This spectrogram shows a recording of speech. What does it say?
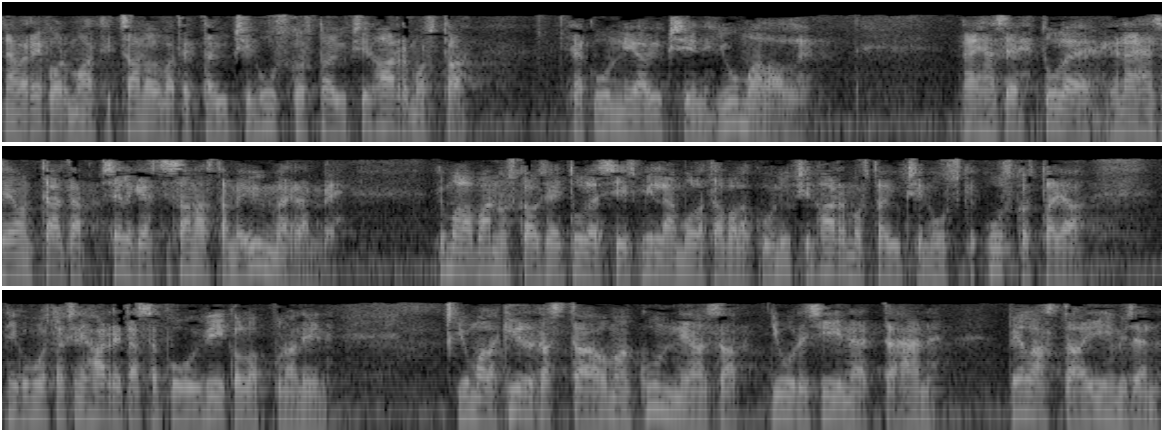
nämä reformaatsit sanoivat, että yksin uskosta, yksin armosta ja kunnia yksin Jumalalle. Näinhän se tulee ja näinhän se on täältä selkeästi sanasta me ymmärrämme. Jumalan vanhuskaus ei tule siis millään muulla tavalla kuin yksin armosta, yksin uskosta ja niin kuin muistaakseni Harri tässä puhui viikonloppuna, niin Jumala kirkastaa oman kunniansa juuri siinä, että hän pelastaa ihmisen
